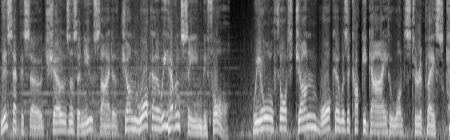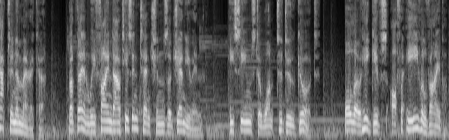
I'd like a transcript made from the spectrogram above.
This episode shows us a new side of John Walker we haven't seen before. We all thought John Walker was a cocky guy who wants to replace Captain America. But then we find out his intentions are genuine. He seems to want to do good. Although he gives off a evil vibe.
